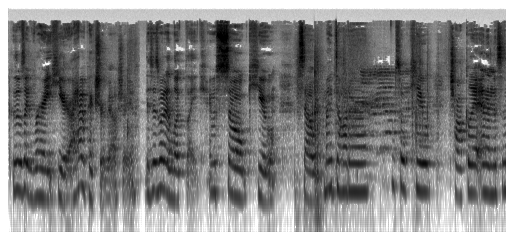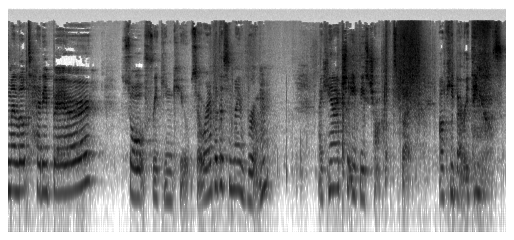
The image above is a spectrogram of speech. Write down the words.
Because it was like right here. I have a picture of it. I'll show you. This is what it looked like. It was so cute. So my daughter, I'm so cute. Chocolate. And then this is my little teddy bear. So freaking cute. So we're to put this in my room. I can't actually eat these chocolates, but I'll keep everything else.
